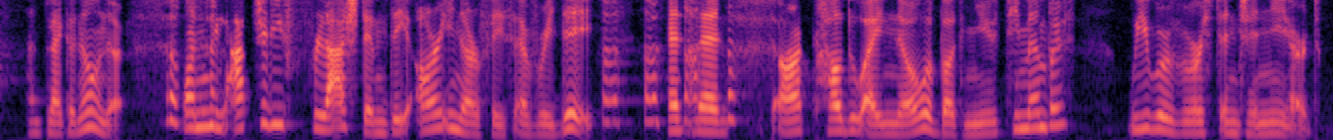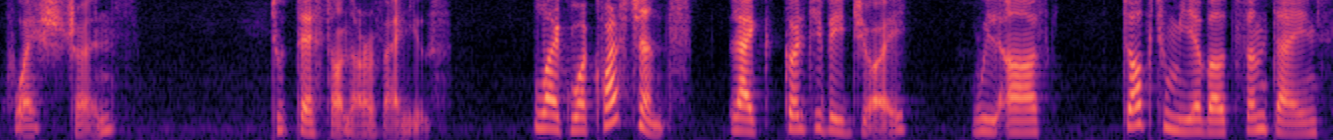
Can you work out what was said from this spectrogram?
like an owner. When we actually flash them, they are in our face every day. And then ask, how do I know about new team members? We reversed engineered questions to test on our values. Like what questions? Like cultivate joy. We'll ask, talk to me about sometimes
